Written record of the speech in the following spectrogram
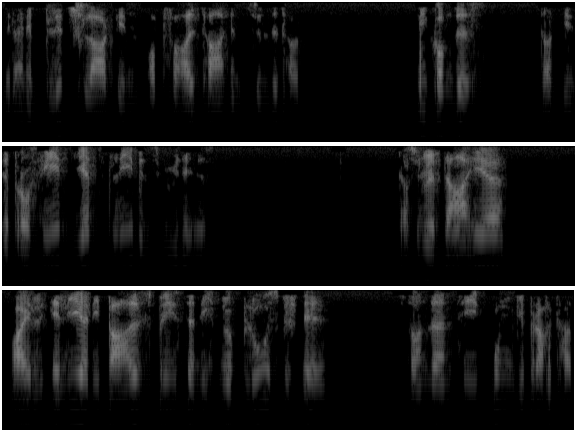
mit einem Blitzschlag den Opferaltar entzündet hat. Wie kommt es, dass dieser Prophet jetzt lebensmüde ist? Das rührt daher, weil Elia die Baalspriester nicht nur bloßgestellt, sondern sie umgebracht hat.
